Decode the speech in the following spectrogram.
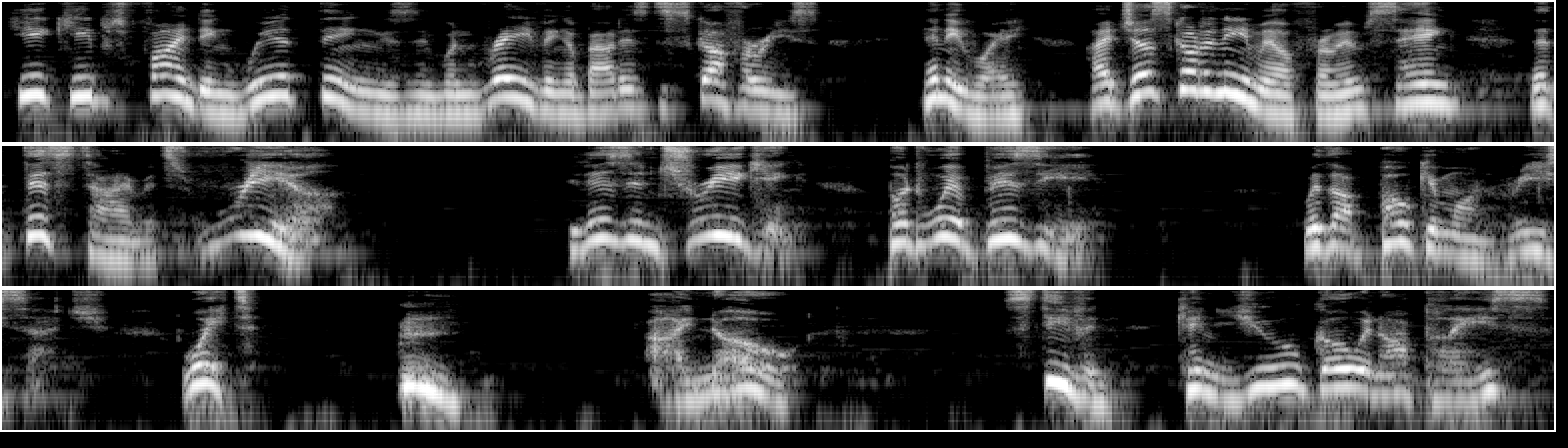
He keeps finding weird things and when raving about his discoveries. Anyway, I just got an email from him saying that this time it's real. It is intriguing, but we're busy with our Pokemon research. Wait. I know. Steven, can you go in our place?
